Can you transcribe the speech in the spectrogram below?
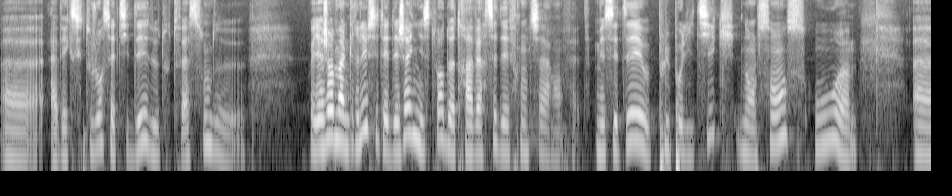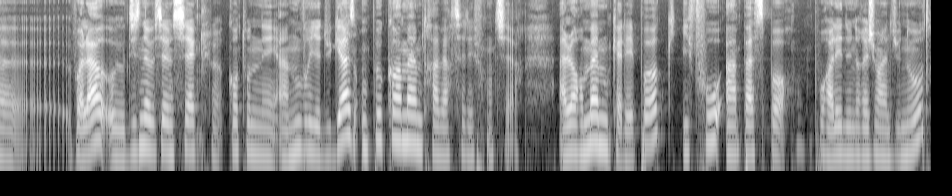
avec toujours cette idée de toute façon de Voyageurs malgré lui, c'était déjà une histoire de traverser des frontières, en fait. Mais c'était euh, plus politique, dans le sens où, euh, euh, voilà, au 19e siècle, quand on est un ouvrier du gaz, on peut quand même traverser les frontières. Alors même qu'à l'époque, il faut un passeport pour aller d'une région à une autre,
